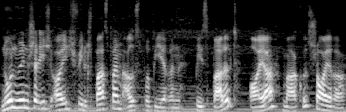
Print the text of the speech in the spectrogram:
Nun wünsche ich euch viel Spaß beim Ausprobieren. Bis bald, euer Markus Scheurer.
